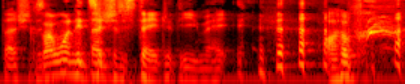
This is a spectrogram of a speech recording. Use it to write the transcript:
That should 'Cause I wanted that to- should have stayed with you, mate. I,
